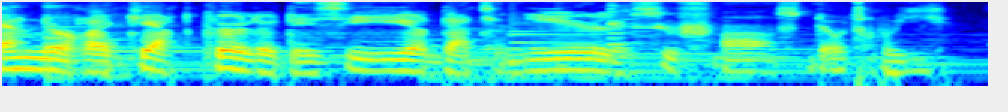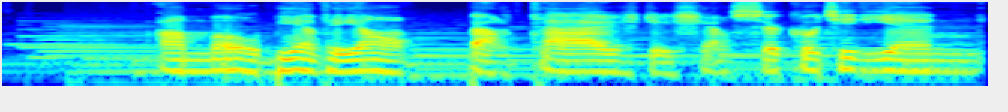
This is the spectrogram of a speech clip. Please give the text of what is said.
Elle ne requiert que le désir d'atteindre les souffrances d'autrui. Un mot bienveillant partage des chansons quotidiennes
